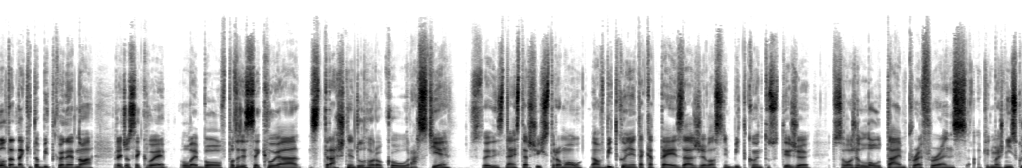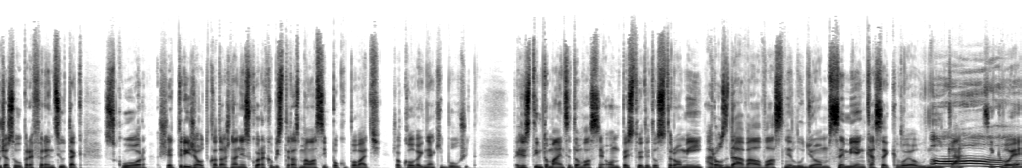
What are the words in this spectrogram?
Bol tam takýto bitcoiner, no a prečo sekvoje? Lebo v podstate sekvoja strašne dlho rokov rastie, to je jeden z najstarších stromov. No a v Bitcoine je taká téza, že vlastne Bitcoin to sú tie, že to sa volá, že low time preference. A keď máš nízku časovú preferenciu, tak skôr šetríš a odkladáš na neskôr, ako by si teraz mala si pokupovať čokoľvek nejaký bullshit. Takže s týmto mindsetom vlastne on pestuje tieto stromy a rozdával vlastne ľuďom semienka sekvojovníka, Ó. sekvoje,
